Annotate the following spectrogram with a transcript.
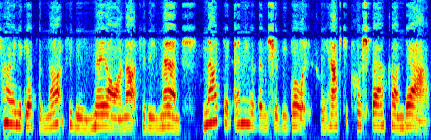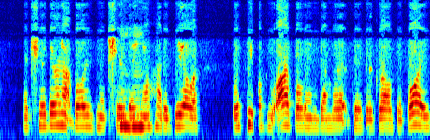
trying to get them not to be male or not to be men. Not that any of them should be bullies. We have to push back on that. Make sure they're not bullies. Make sure mm-hmm. they know how to deal with, with people who are bullying them, whether they're girls or boys.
